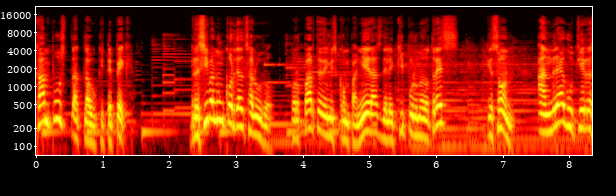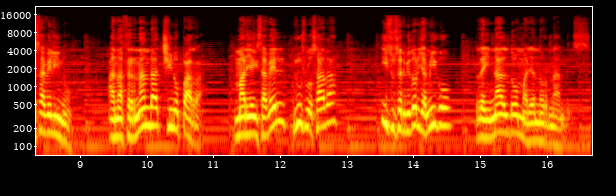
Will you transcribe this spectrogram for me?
Campus Tlatlauquitepec. Reciban un cordial saludo por parte de mis compañeras del equipo número 3, que son Andrea Gutiérrez Avelino, Ana Fernanda Chino Parra, María Isabel Cruz Lozada y su servidor y amigo Reinaldo Mariano Hernández.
